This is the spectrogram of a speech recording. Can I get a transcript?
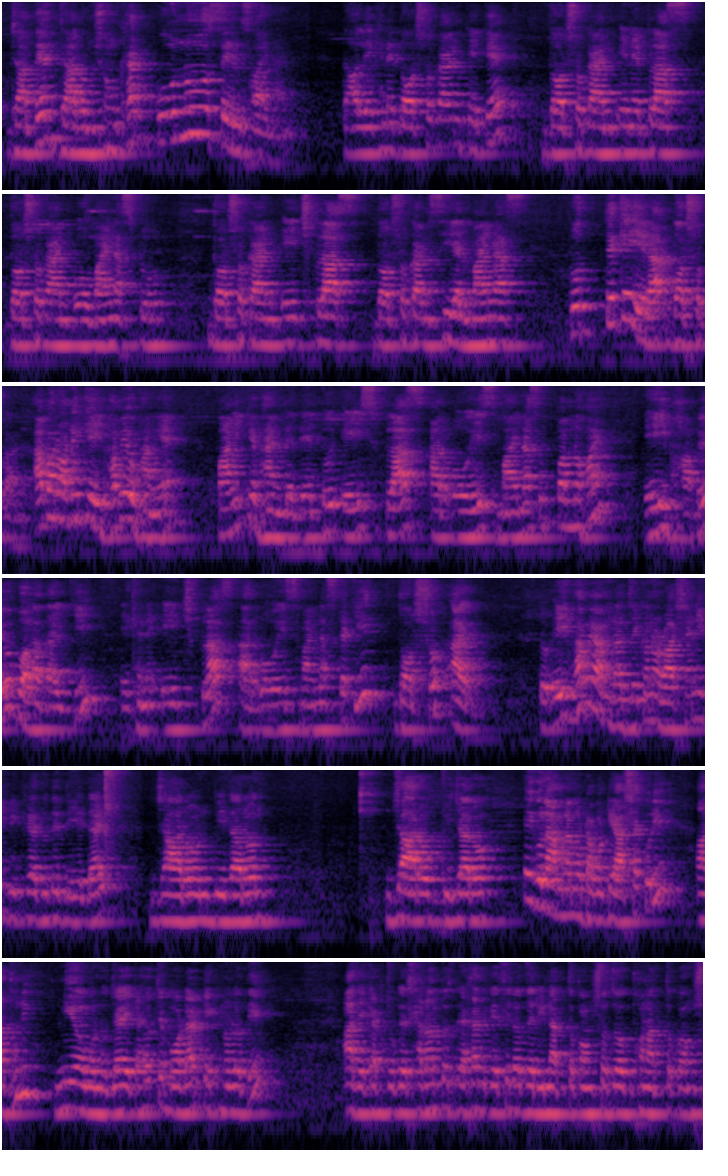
যাদের জারণ সংখ্যার কোনো সেন্স হয় নাই। তাহলে এখানে দর্শক আয়ন কে কে? দর্শক আয়ন এন প্লাস দর্শক আয়ন ও মাইনাস টু, দর্শক আয়ন এইচ প্লাস দর্শক আয়ন সিএল মাইনাস প্রত্যেকেই এরা দর্শক আয়ন আবার অনেকে এইভাবেও ভাঙে, পানিকে ভাঙলে যেহেতু এইচ প্লাস আর ও এইচ মাইনাস উৎপন্ন হয়। এইভাবেও বলা যায় কি, এখানে এইচ প্লাস আর ও এইচ মাইনাসটা কি, দর্শক আয়ন তো এইভাবে আমরা যে কোনো রাসায়নিক বিক্রিয়া যদি দিয়ে দেয়, জারণ, বিদারণ, জারক, বিজারক, এগুলো আমরা মোটামুটি আশা করি আধুনিক নিয়ম অনুযায়ী, এটা হচ্ছে মডার্ন টেকনোলজি আগেকার যুগে সাধারণত দেখা গেছিল যে ঋণাত্মক অংশ যোগ ধনাত্মক অংশ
